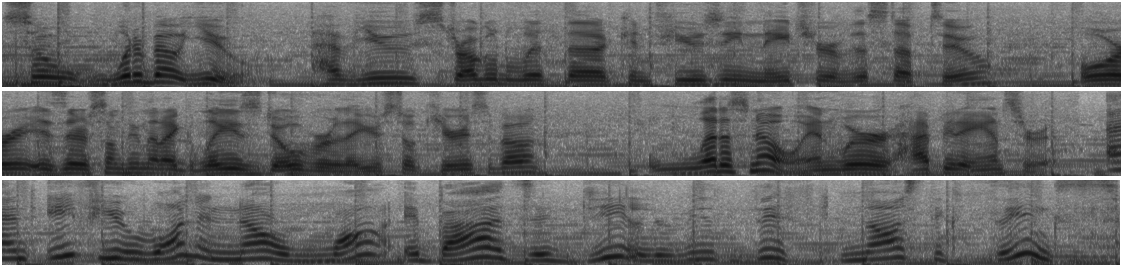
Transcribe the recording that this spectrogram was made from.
So what about you? Have you struggled with the confusing nature of this stuff too? Or is there something that I glazed over that you're still curious about? Let us know and we're happy to answer it. And if you want to know more about the deal with these Gnostic things,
